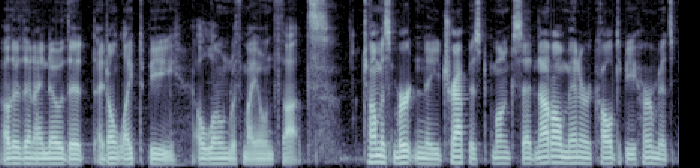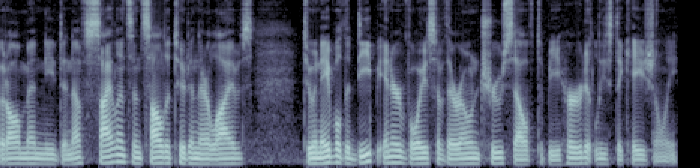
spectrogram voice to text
other than I know that I don't like to be alone with my own thoughts. Thomas Merton, a Trappist monk, said, Not all men are called to be hermits, but all men need enough silence and solitude in their lives to enable the deep inner voice of their own true self to be heard at least occasionally.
